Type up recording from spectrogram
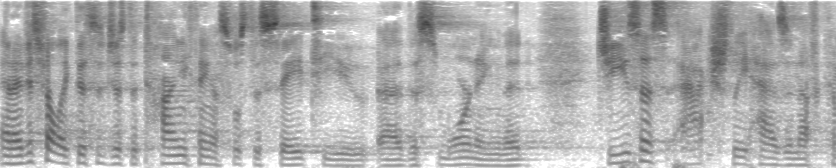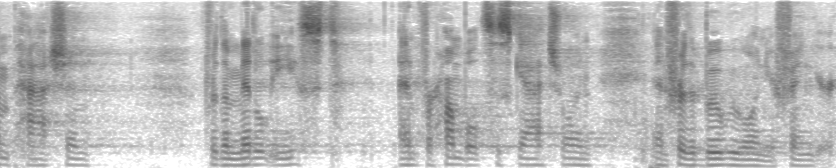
And I just felt like this is just a tiny thing I'm supposed to say to you uh, this morning that Jesus actually has enough compassion for the Middle East and for Humboldt, Saskatchewan, and for the boo boo on your finger.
